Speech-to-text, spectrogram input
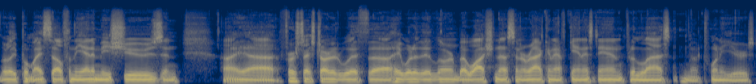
really put myself in the enemy's shoes. And i uh, first i started with uh, hey what did they learn by watching us in iraq and afghanistan for the last you know 20 years?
